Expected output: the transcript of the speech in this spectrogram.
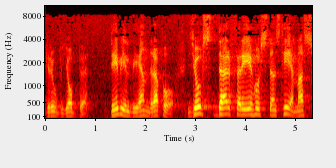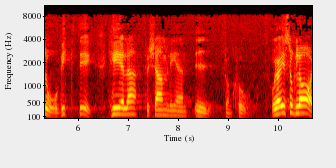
grovjobbet. Det vill vi ändra på. Just därför är höstens tema så viktigt hela församlingen i funktion. Och jag är så glad,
